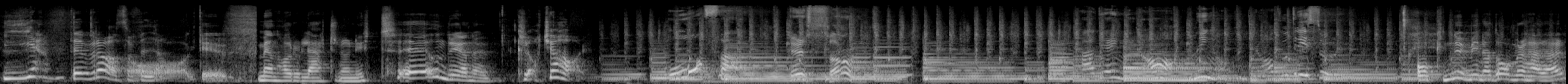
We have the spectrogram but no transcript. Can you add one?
Jättebra Sofia. Åh, gud. Men har du lärt dig något nytt? Eh, undrar jag nu. Klart jag har. Åh fan, Är det sant? hade jag ingen aning om. Bra på trissor. Och nu mina damer och herrar,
